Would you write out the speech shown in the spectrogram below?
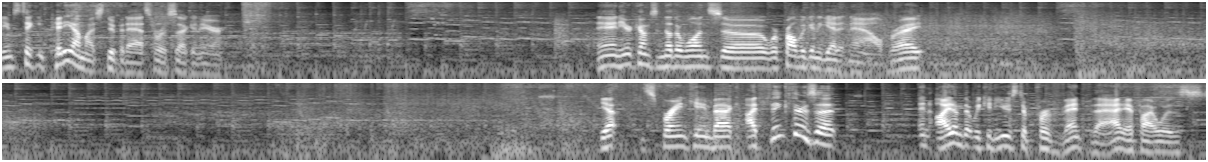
Game's taking pity on my stupid ass for a second here. And here comes another one, so we're probably going to get it now, right? Yep, sprain came back. I think there's a an item that we could use to prevent that if I was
